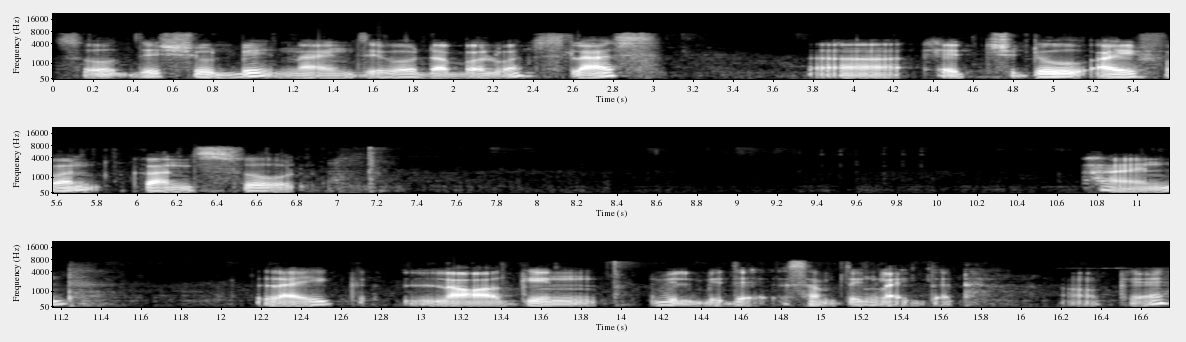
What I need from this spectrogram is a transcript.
So this should be 9011 slash uh, h2 hyphen console and like login will be there something like that okay?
